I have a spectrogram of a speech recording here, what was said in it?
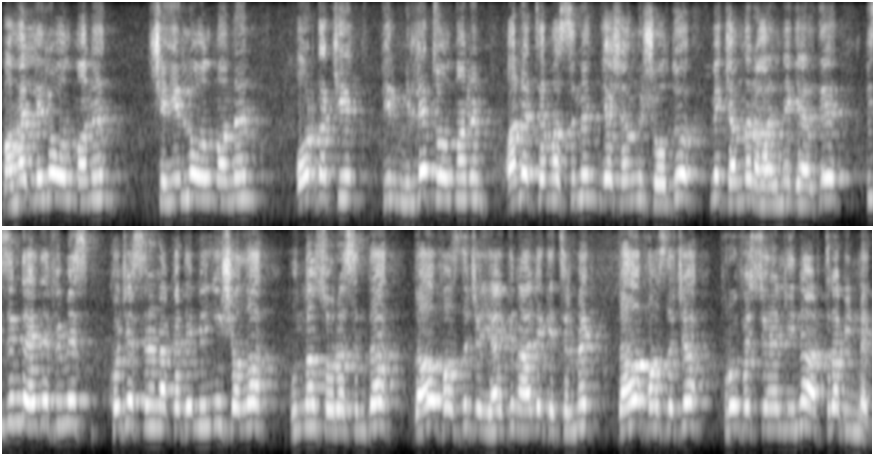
mahalleli olmanın, şehirli olmanın, oradaki bir millet olmanın ana temasının yaşanmış olduğu mekanlar haline geldi. Bizim de hedefimiz Koca Sinan Akademi'yi inşallah bundan sonrasında daha fazlaca yaygın hale getirmek, daha fazlaca profesyonelliğini artırabilmek.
